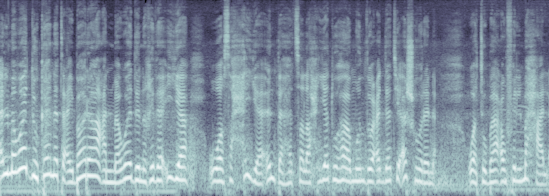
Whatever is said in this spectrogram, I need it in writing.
المواد كانت عبارة عن مواد غذائية وصحية انتهت صلاحيتها منذ عدة أشهر وتباع في المحل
